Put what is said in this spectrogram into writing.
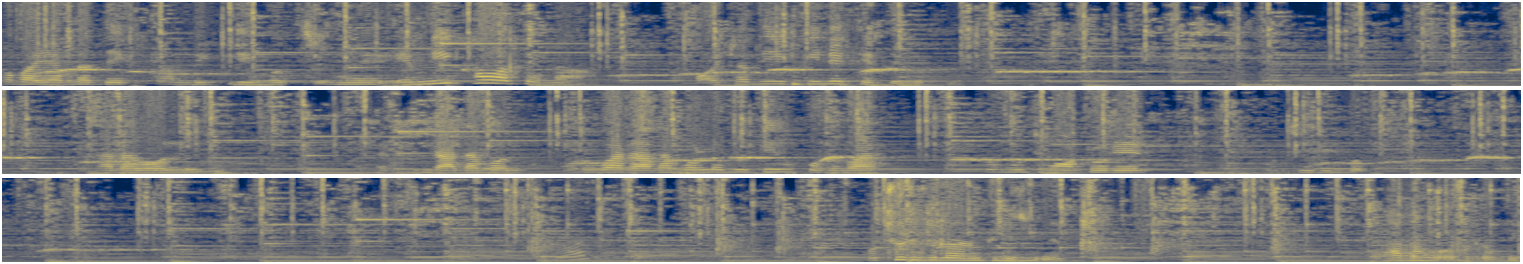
সবাই আমরা দেখতাম, বিক্রি হচ্ছে। মানে এমনি খাওয়াতো না। পয়সা দিয়ে কিনে খেতে হতো। দাদা বল্লভী। একদিন দাদা বল কোনোবার রাধা বল্লভীতেও কোনোবার সবুজ মটরের কচুরি হতো। কচুরিগুলো আমি ভেজে নেব। রাধা বল্লভী।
